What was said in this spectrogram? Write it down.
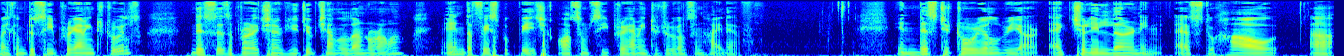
Welcome to C Programming Tutorials. This is a production of YouTube channel Learnorama and the Facebook page Awesome C Programming Tutorials in High Def. In this tutorial we are actually learning as to how uh,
